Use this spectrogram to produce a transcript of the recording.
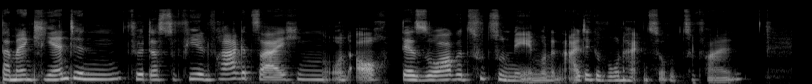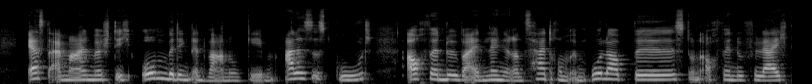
Bei meinen Klientinnen führt das zu vielen Fragezeichen und auch der Sorge zuzunehmen und in alte Gewohnheiten zurückzufallen. Erst einmal möchte ich unbedingt Entwarnung geben. Alles ist gut, auch wenn du über einen längeren Zeitraum im Urlaub bist und auch wenn du vielleicht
